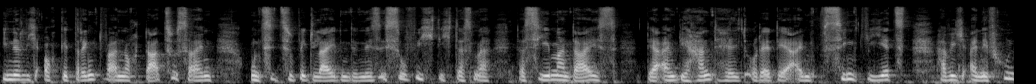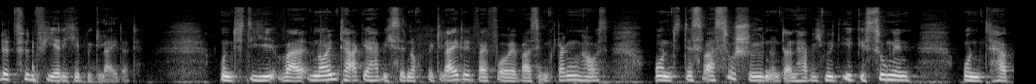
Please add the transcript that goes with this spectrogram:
innerlich auch gedrängt war, noch da zu sein und sie zu begleiten. Denn es ist so wichtig, dass man, dass jemand da ist, der einem die Hand hält oder der einem singt. Wie jetzt habe ich eine 105-Jährige begleitet. Und die war neun Tage habe ich sie noch begleitet, weil vorher war sie im Krankenhaus. Und das war so schön. Und dann habe ich mit ihr gesungen und habe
